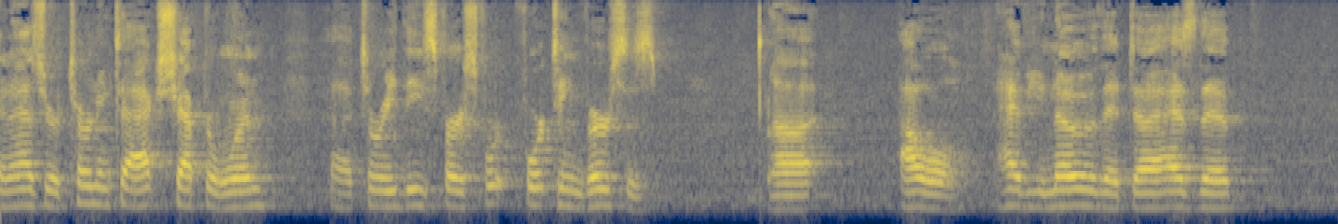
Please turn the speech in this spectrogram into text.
And as you're turning to Acts chapter 1 uh, to read these first 14 verses, uh, I will have you know that uh, as the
